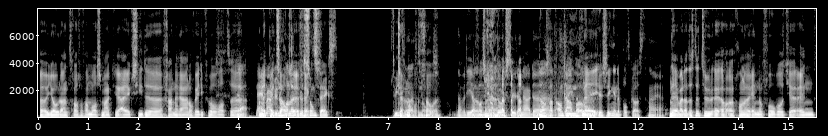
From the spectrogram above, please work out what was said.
Joda aan het gras of Hamas maak je Ajaxide gaan eraan of weet ik veel wat. ja. Nee, maar heb je nog een leuke effect. songtekst? Tweet zeg maar van zo, hè? Dat we die alvast gaan doorsturen naar de Dan gaat Anthony nog nee. een keer zingen in de podcast. Ah, ja. Nee, maar dat is natuurlijk gewoon een random voorbeeldje. En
